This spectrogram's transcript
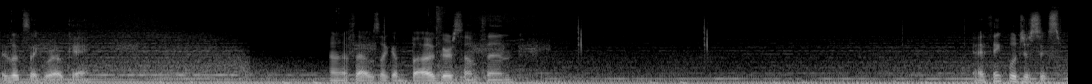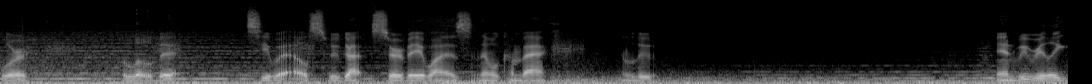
it looks like we're okay. I don't know if that was like a bug or something. I think we'll just explore a little bit, see what else we've got survey-wise, and then we'll come back and loot. And we really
